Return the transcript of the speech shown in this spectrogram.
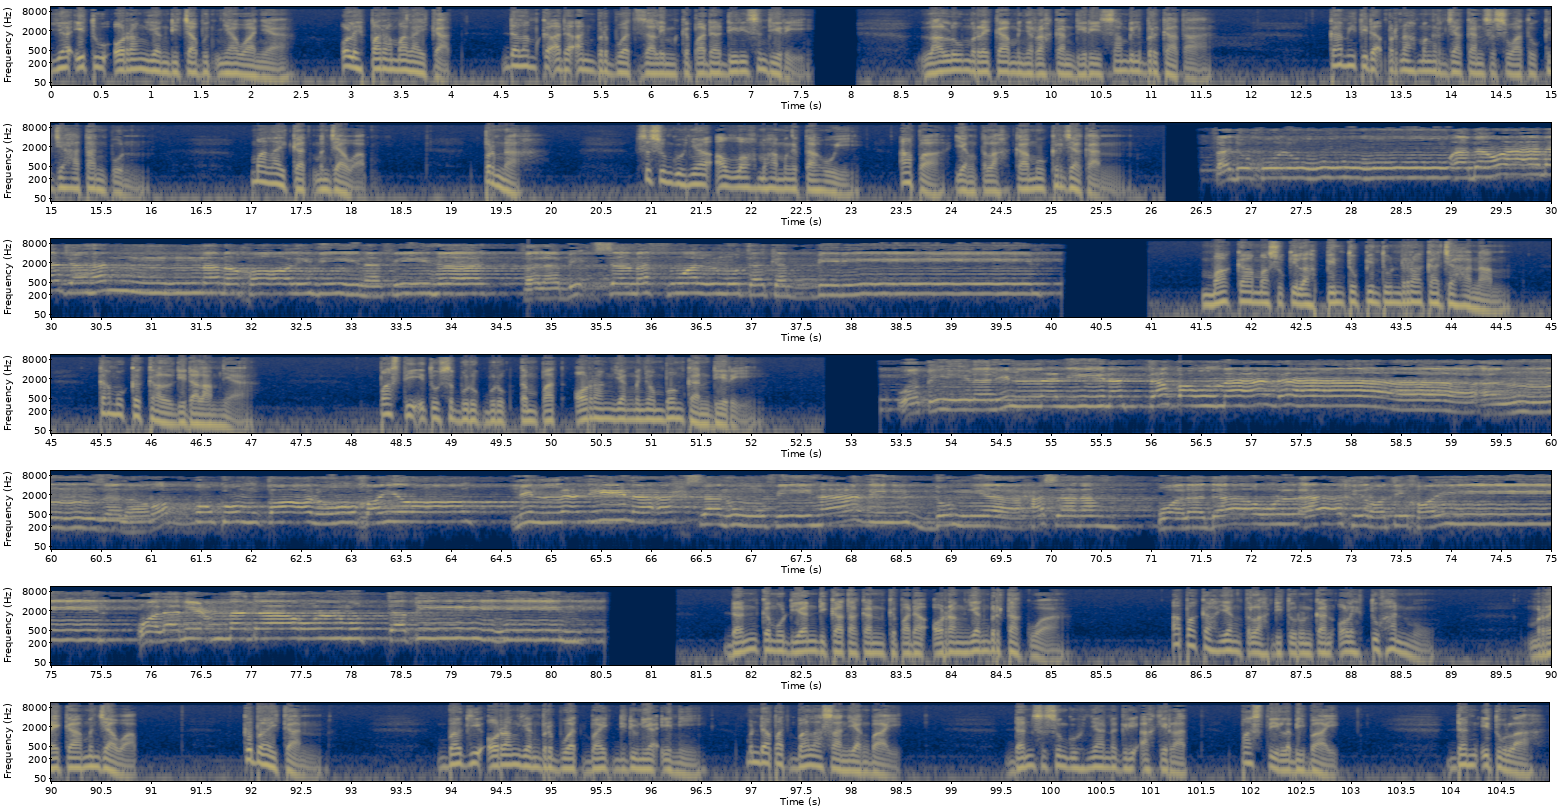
yaitu orang yang dicabut nyawanya oleh para malaikat dalam keadaan berbuat zalim kepada diri sendiri. Lalu mereka menyerahkan diri sambil berkata kami tidak pernah mengerjakan sesuatu kejahatan pun. Malaikat menjawab pernah. Sesungguhnya Allah Maha Mengetahui apa yang telah kamu kerjakan. Maka masukilah pintu-pintu neraka jahanam. Kamu kekal di dalamnya Pasti itu seburuk-buruk tempat orang yang menyombongkan diri. وقيل للذين اتقوا ماذا أنزل ربكم قالوا خيرا للذين أحسنوا في هذه الدنيا حسنة ولدار الآخرة خير ولنعم دار المتقين dan kemudian dikatakan kepada orang yang bertakwa, "Apakah yang telah diturunkan oleh Tuhanmu?" Mereka menjawab, "Kebaikan." Bagi orang yang berbuat baik di dunia ini, mendapat balasan yang baik, dan sesungguhnya negeri akhirat pasti lebih baik, dan itulah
